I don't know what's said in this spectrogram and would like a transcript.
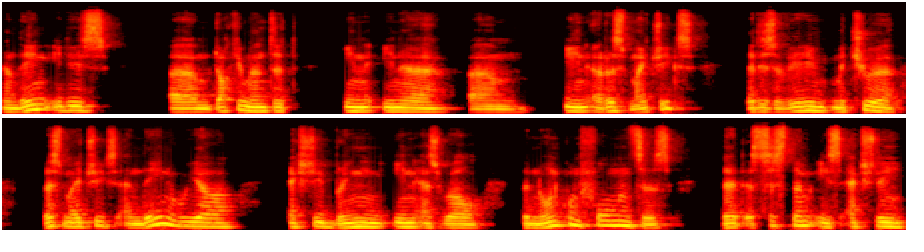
And then it is um, documented in, in, a, um, in a risk matrix that is a very mature risk matrix. And then we are actually bringing in as well the non-conformances that a system is actually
